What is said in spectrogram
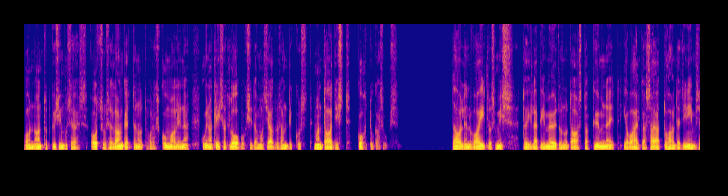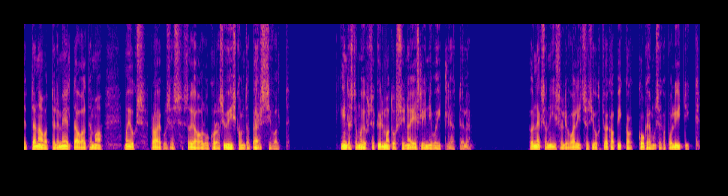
on antud küsimuses otsuse langetanud, oleks kummaline, kui nad lihtsalt loobuksid oma seadusandlikust mandaadist kohtu kasuks. Taoline vaidlus, mis tõi läbi möödunud aastakümneid ja vahel ka sajad tuhanded inimesed tänavatele meelt avaldama, mõjuks praeguses sõjaolukorras ühiskonda pärssivalt. kindlasti mõjub see külma dušina eesliini võitlejatele Õnneks on Iisraeli valitsusjuht väga pika kogemusega poliitik.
